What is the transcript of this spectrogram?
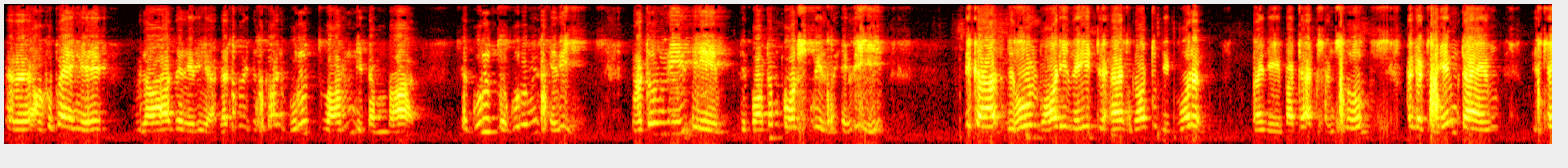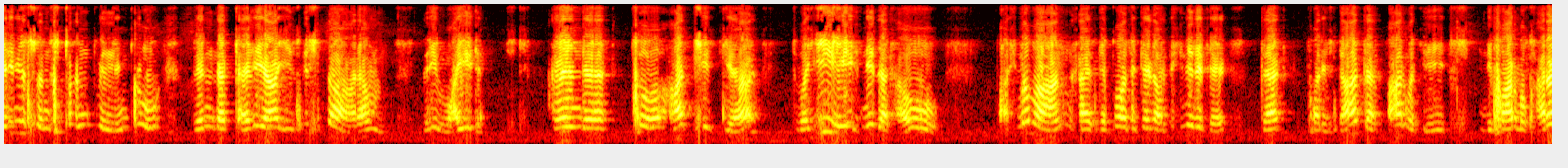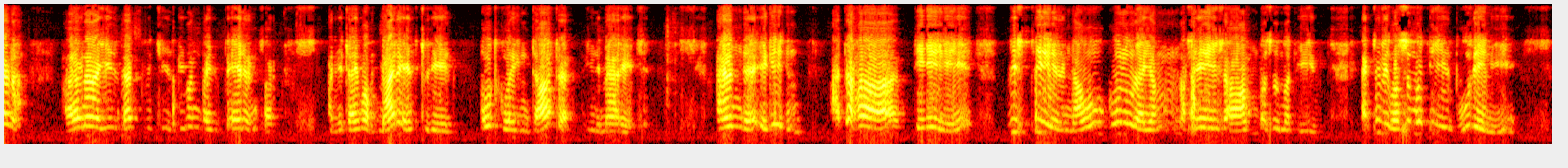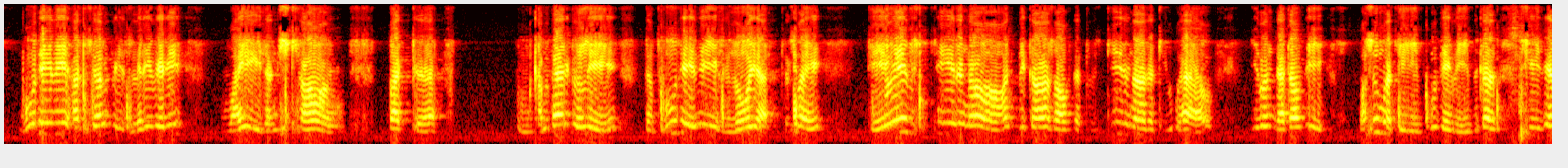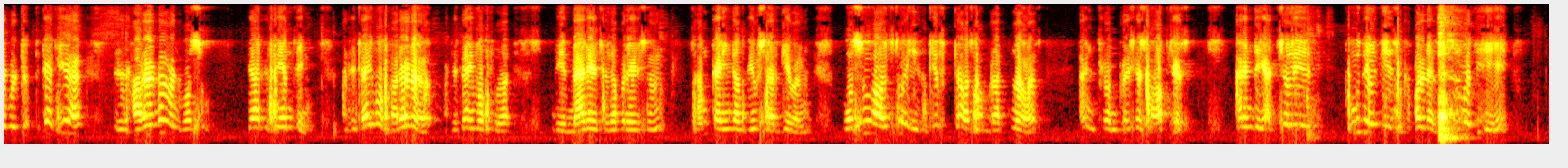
uh, occupying a larger area. That's why it is called Gurutvam Nitamba. So Gurutva, Guru means heavy. Not only the, the bottom portion is heavy, because the whole body weight has got to be borne by the buttocks and so, and at the same time, the steadiness and strength will improve when that area is vistaram, very wide. And uh, so, achitya tvayi nidadhau. Himavan has deposited or inherited that for his daughter Parvati in the form of Harana. Harana is that which is given by the parents at the time of marriage to the outgoing daughter in the marriage. And uh, again, ataha te vistirnau gururayam asesham vasumati. Actually, Vasumati is Bhudevi. Bhudevi herself is very, very wide and strong. But uh, comparatively, the Bhudevi is lower. That's why they Vistirna, because of the Vistirna that you have, even that of the Vasumati Bhudevi, because she is able to, because here, is Harana and Vasu, they are the same thing. At the time of Harana, at the time of uh, the marriage celebration, some kind of gifts are given. Vasu also is gift of some ratnas and from precious objects. And they actually Bhudevi is called as Vasumati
